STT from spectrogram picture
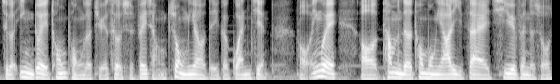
这个应对通膨的决策是非常重要的一个关键。哦，因为哦，他们的通膨压力在七月份的时候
